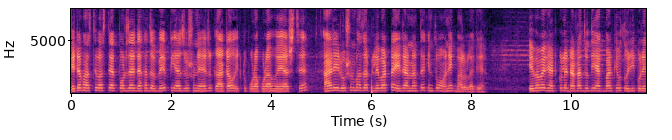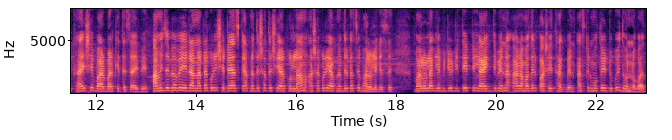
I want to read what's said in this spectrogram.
এটা ভাজতে ভাজতে এক পর্যায়ে দেখা যাবে পেঁয়াজ রসুনের গাটাও একটু পোড়া পোড়া হয়ে আসছে। আর এই রসুন ভাজার ফ্লেভারটা এই রান্নাতে কিন্তু অনেক ভালো লাগে। এভাবে ঘ্যাটকলে ডাটা যদি একবার কেউ তৈরি করে খায়, সে বারবার খেতে চাইবে। আমি যেভাবে এই রান্নাটা করি, সেটাই আজকে আপনাদের সাথে শেয়ার করলাম। আশা করি আপনাদের কাছে ভালো লেগেছে। ভালো লাগলে ভিডিওটিতে একটি লাইক দিবেন আর আমাদের পাশেই থাকবেন। আজকের মতো এটুকুই, ধন্যবাদ।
